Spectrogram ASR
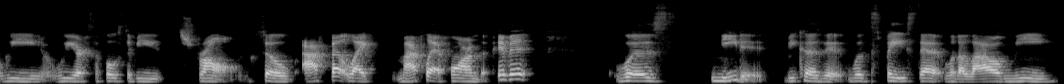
We we are supposed to be strong. So I felt like my platform, the pivot, was needed because it was space that would allow me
